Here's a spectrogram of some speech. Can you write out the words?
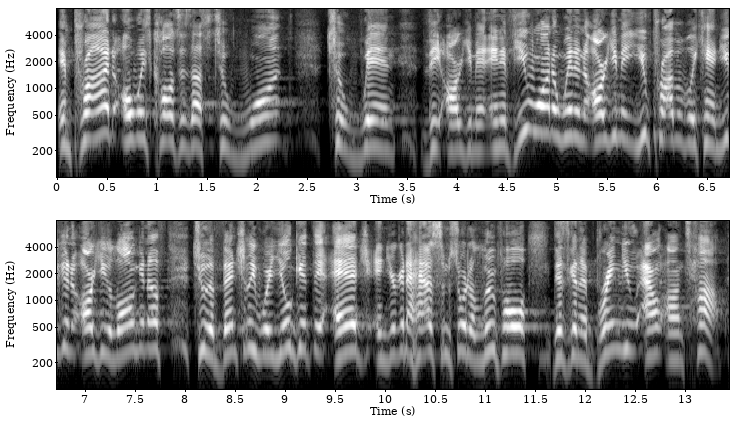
And pride always causes us to want to win the argument. And if you want to win an argument, you probably can. You can argue long enough to eventually where you'll get the edge and you're going to have some sort of loophole that's going to bring you out on top.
